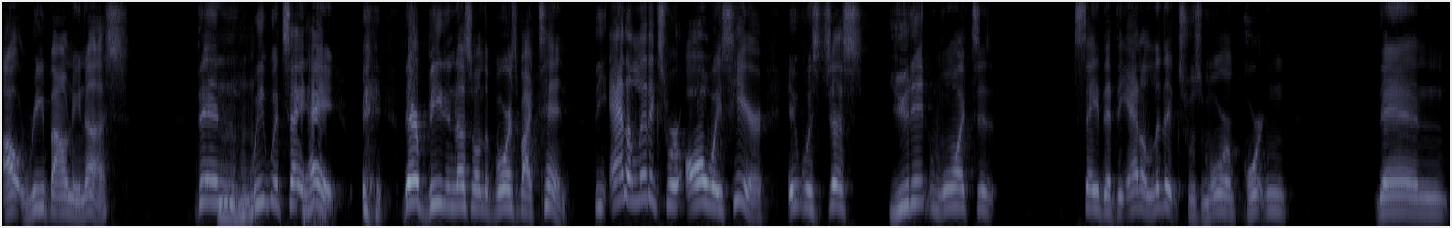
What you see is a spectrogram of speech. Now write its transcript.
out rebounding us, then mm-hmm. we would say, hey, they're beating us on the boards by 10. The analytics were always here. It was just you didn't want to say that the analytics was more important than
